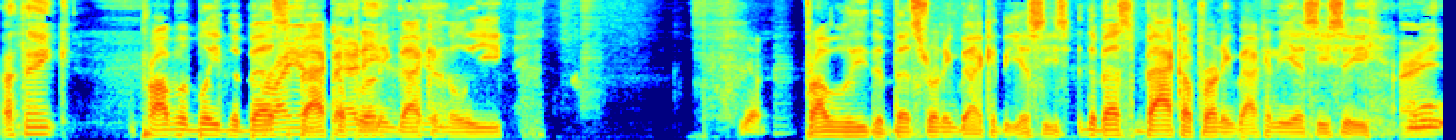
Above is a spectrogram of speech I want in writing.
I think. Probably the best Ryan backup Battie, running back yeah. in the league. Yep. Probably the best running back in the SEC. The best backup running back in the SEC. All right, We'll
